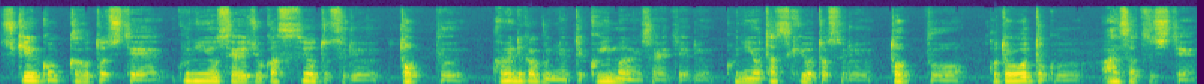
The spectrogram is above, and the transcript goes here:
主権国家として国を正常化させようとするトップ、アメリカ軍によって食い物にされている国を助けようとするトップをことごとく暗殺して、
